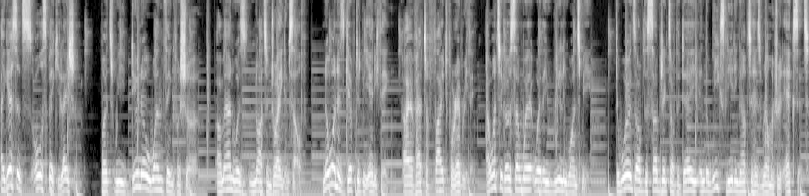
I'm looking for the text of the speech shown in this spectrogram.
I guess it's all speculation. But we do know one thing for sure. Our man was not enjoying himself. No one has gifted me anything. I have had to fight for everything. I want to go somewhere where they really want me. The words of the subject of the day in the weeks leading up to his Real Madrid exit.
